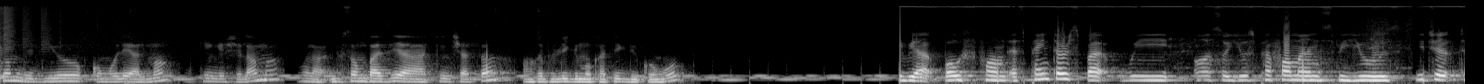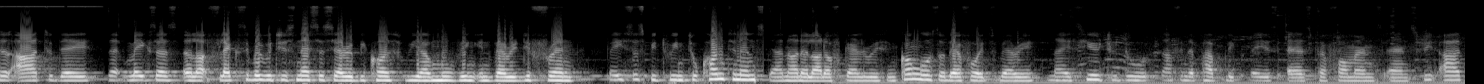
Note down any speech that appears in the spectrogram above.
Le duo congolais-allemand, Schellhammer. Voilà, nous sommes basés à Kinshasa, en République démocratique du Congo. We are both formed as painters, but we also use performance. We use digital art today that makes us a lot flexible, which is necessary because we are moving in very different spaces between two continents. There are not a lot of galleries in Congo, so therefore it's very nice here to do stuff in the public space as performance and street art.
